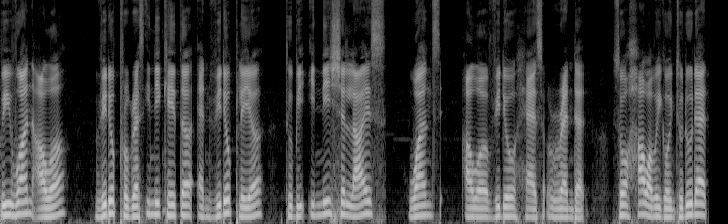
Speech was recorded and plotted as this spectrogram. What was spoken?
We want our video progress indicator and video player to be initialized once our video has rendered. So how are we going to do that?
